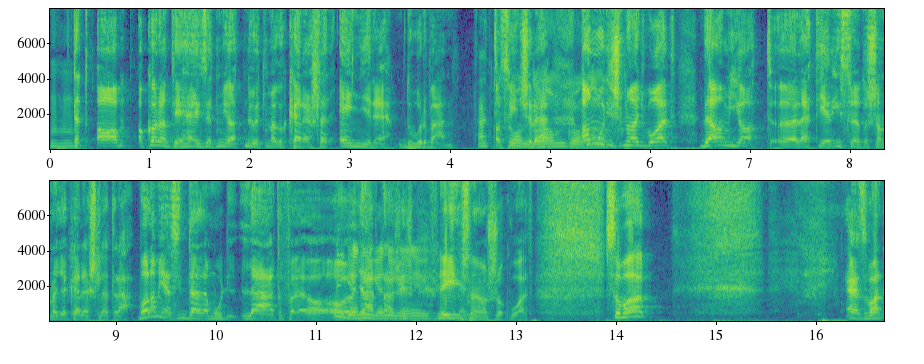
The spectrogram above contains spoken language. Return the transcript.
Uh-huh. Tehát a, a karantén helyzet miatt nőtt meg a kereslet ennyire durván Hát a gondolom, gondolom. Amúgy is nagy volt, de amiatt lett ilyen iszonyatosan nagy a kereslet rá. Valamilyen szinten nem úgy leállt a, fe, a, a Igen, igen, gyártás igen, is, én is de így is nagyon sok volt. Szóval ez van.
